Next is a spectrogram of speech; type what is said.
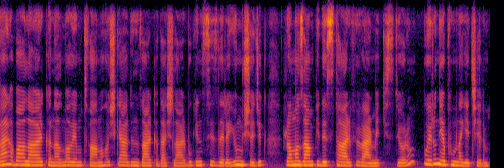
Merhabalar kanalıma ve mutfağıma hoş geldiniz arkadaşlar. Bugün sizlere yumuşacık Ramazan pidesi tarifi vermek istiyorum. Buyurun yapımına geçelim.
